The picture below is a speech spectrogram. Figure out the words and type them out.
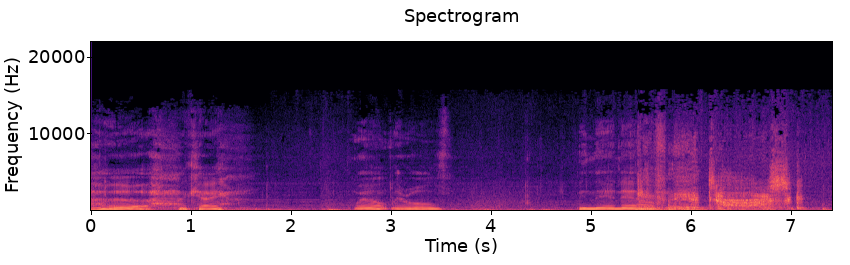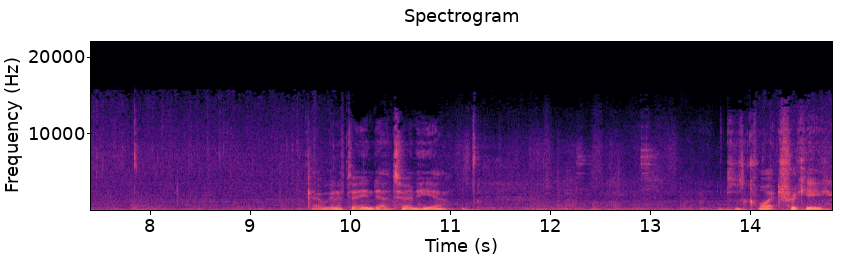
Ugh, okay. Well, they're all in there now. a task. Okay, we're going to have to end our turn here. This is quite tricky.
